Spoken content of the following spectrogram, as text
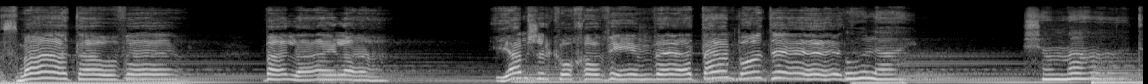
אז מה אתה עובר בלילה? ים של כוכבים ואתה בודד. אולי שמעת,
